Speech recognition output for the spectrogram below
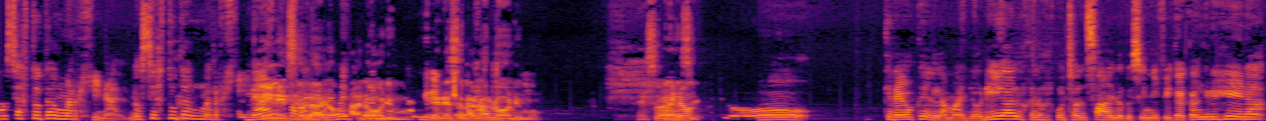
no seas tú tan marginal, no seas tú tan marginal. Venezolano anónimo, venezolano anónimo. Eso es así. Yo creo que la mayoría de los que nos escuchan saben lo que significa cangrejera,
